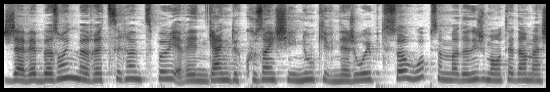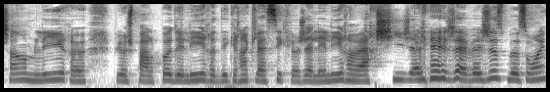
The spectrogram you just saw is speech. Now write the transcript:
j'avais besoin de me retirer un petit peu. Il y avait une gang de cousins chez nous qui venaient jouer puis tout ça. Oups, ça m'a donné, je montais dans ma chambre lire. Euh, puis là, je parle pas de lire des grands classiques. Là, j'allais lire un archi. J'allais, j'avais juste besoin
